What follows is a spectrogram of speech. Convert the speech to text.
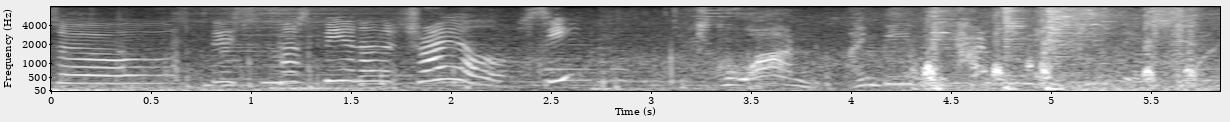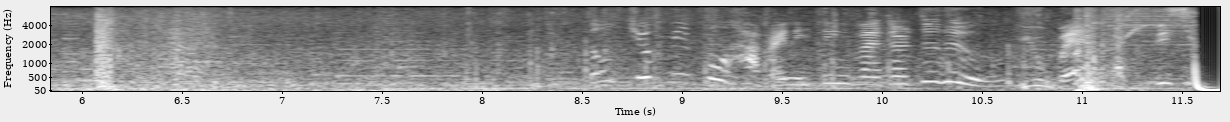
So, this must be another trial, see? Go on. I'm being handsome you people have anything better to do? You bet. This is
